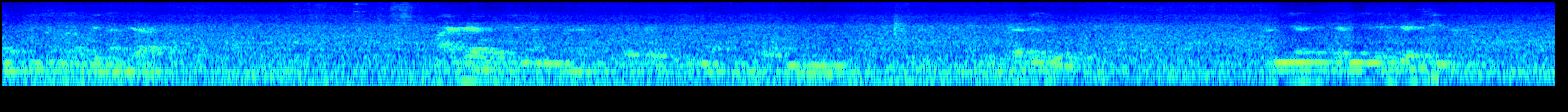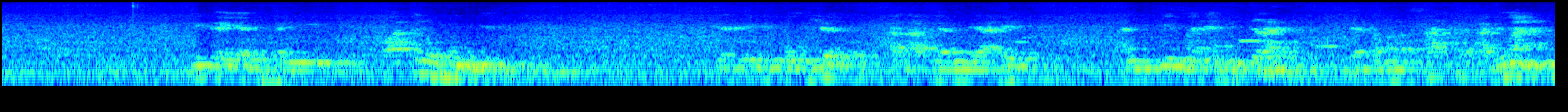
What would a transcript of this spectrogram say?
मुक्ती संग्राम दिनाच्या माझ्या वतीने आणि माझ्या कुटुंबाच्या वतीने आपली सर्वांना शुभेच्छा देतो आणि या ठिकाणी ऐतिहासिक जी काही या ठिकाणी पात्र होऊन गेली त्याचे वंशज आज आपल्यामध्ये आहेत आणि जे माझे मित्र आहेत त्याचा मला सार्थ अभिमान आहे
